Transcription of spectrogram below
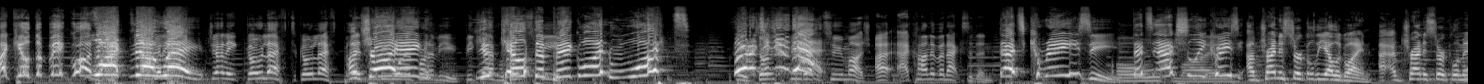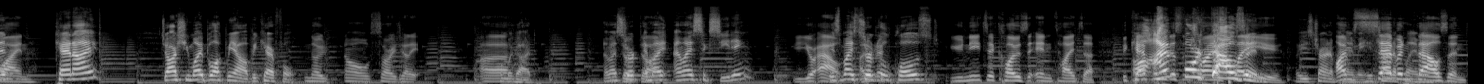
I killed the big one! What? No Jelly, way! Jelly, go left. Go left. I'm There's trying! front of you. Be You killed the big one? What? How did you don't do speed up that? too much. I, I kind of an accident. That's crazy. That's Oh actually my. crazy. I'm trying to circle the yellow guy. I- I'm trying to circle him in. Fine. Can I? Josh, you might block me out. Be careful. No, oh, sorry, Jelly. Uh, oh my god. Am I am I am I succeeding? You're out. Is my I don't know circle closed? You need to close it in tighter. Be Oh, careful. he I'm doesn't try and play 4,000. Oh, he's trying to play I'm me. He's trying to play 7,000.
